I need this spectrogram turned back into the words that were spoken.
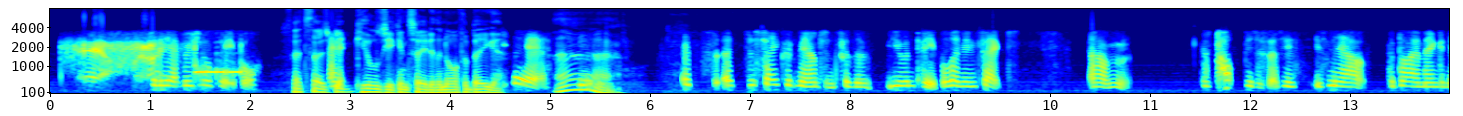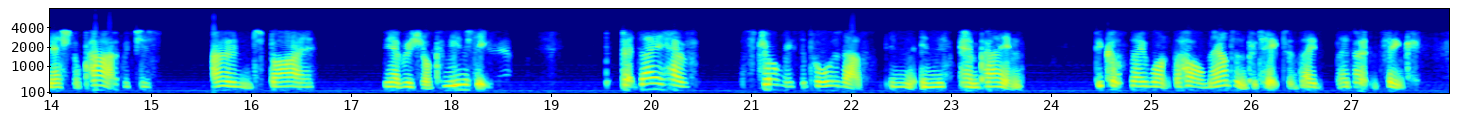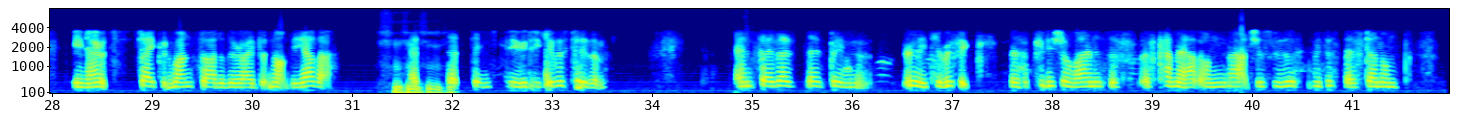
for the Aboriginal people. So that's those big and hills you can see to the north of Bega. Yeah. Ah. Yeah. It's it's a sacred mountain for the Yuin people, and in fact, um, the top bit of it is is now the Biamanga National Park, which is owned by the Aboriginal community. But they have strongly supported us in, in this campaign because they want the whole mountain protected. They, they don't think, you know, it's sacred one side of the road but not the other. that, that seems pretty ridiculous to them. And so they've, they've been really terrific. The traditional owners have, have come out on marches with us, with us. They've done on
